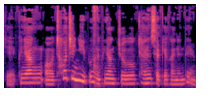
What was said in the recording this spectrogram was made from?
이제 그냥 어, 처진 힙은 그냥 쭉 자연스럽게 가는데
